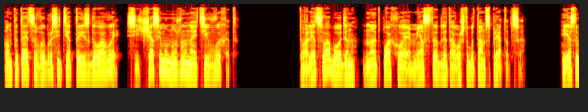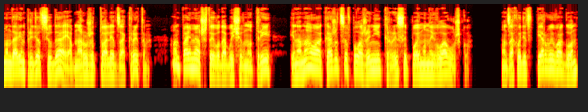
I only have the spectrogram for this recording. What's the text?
Он пытается выбросить это из головы. Сейчас ему нужно найти выход. Туалет свободен, но это плохое место для того, чтобы там спрятаться. Если мандарин придет сюда и обнаружит туалет закрытым, он поймет, что его добыча внутри, и Нанао окажется в положении крысы, пойманной в ловушку. Он заходит в первый вагон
